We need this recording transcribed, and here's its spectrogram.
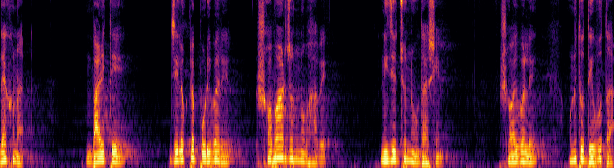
দেখো না, বাড়িতে যে লোকটা পরিবারের সবার জন্য ভাবে, নিজের জন্য উদাসীন। সবাই বলে, উনি তো দেবতা।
